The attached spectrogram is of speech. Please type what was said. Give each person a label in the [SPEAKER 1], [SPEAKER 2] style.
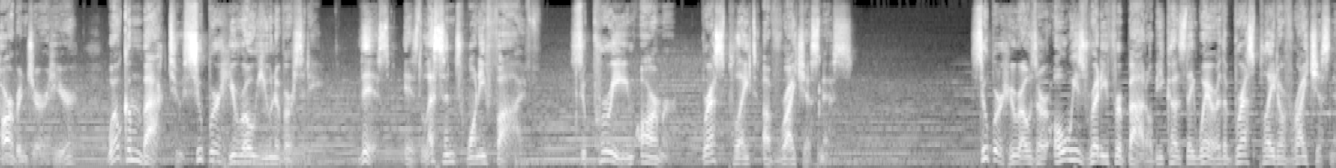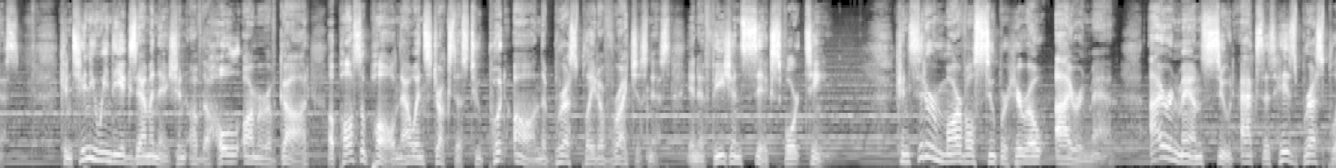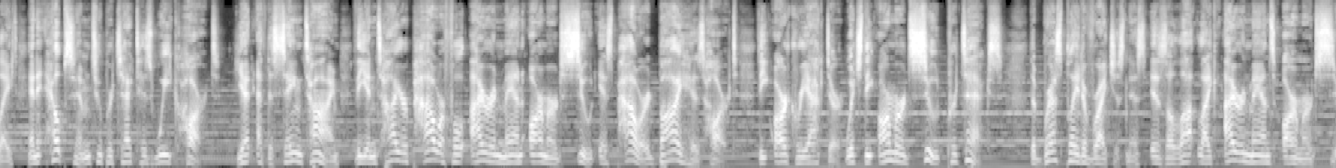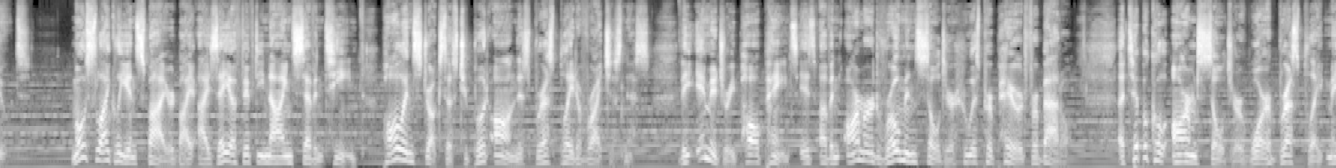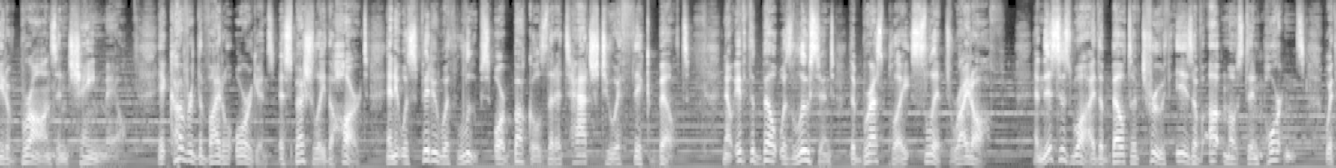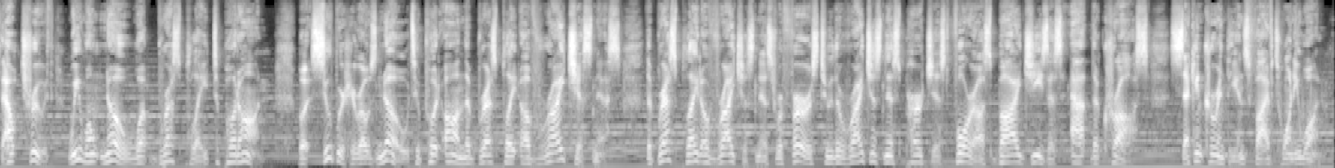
[SPEAKER 1] Harbinger here. Welcome back to Superhero University. This is Lesson 25 Supreme Armor Breastplate of Righteousness. Superheroes are always ready for battle because they wear the breastplate of righteousness. Continuing the examination of the whole armor of God, Apostle Paul now instructs us to put on the breastplate of righteousness in Ephesians 6:14. Consider Marvel superhero Iron Man. Iron Man's suit acts as his breastplate and it helps him to protect his weak heart. Yet at the same time, the entire powerful Iron Man armored suit is powered by his heart, the arc reactor, which the armored suit protects. The breastplate of righteousness is a lot like Iron Man's armored suit. Most likely inspired by Isaiah 59:17, Paul instructs us to put on this breastplate of righteousness. The imagery Paul paints is of an armored Roman soldier who is prepared for battle. A typical armed soldier wore a breastplate made of bronze and chainmail. It covered the vital organs, especially the heart, and it was fitted with loops or buckles that attached to a thick belt. Now, if the belt was loosened, the breastplate slipped right off. And this is why the belt of truth is of utmost importance. Without truth, we won't know what breastplate to put on. But superheroes know to put on the breastplate of righteousness. The breastplate of righteousness refers to the righteousness purchased for us by Jesus at the cross. 2 Corinthians 5:21.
